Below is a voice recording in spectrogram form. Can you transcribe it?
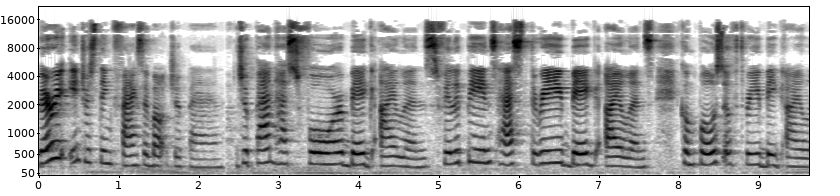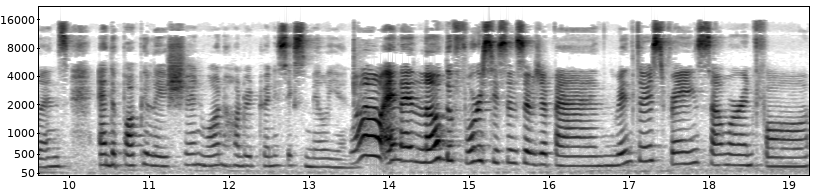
Very interesting facts about Japan. Japan has four big islands. Philippines has three big islands, composed of three big islands. And the population, 126 million. Wow, and I love the four seasons of Japan. Winter, spring, summer, and fall.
